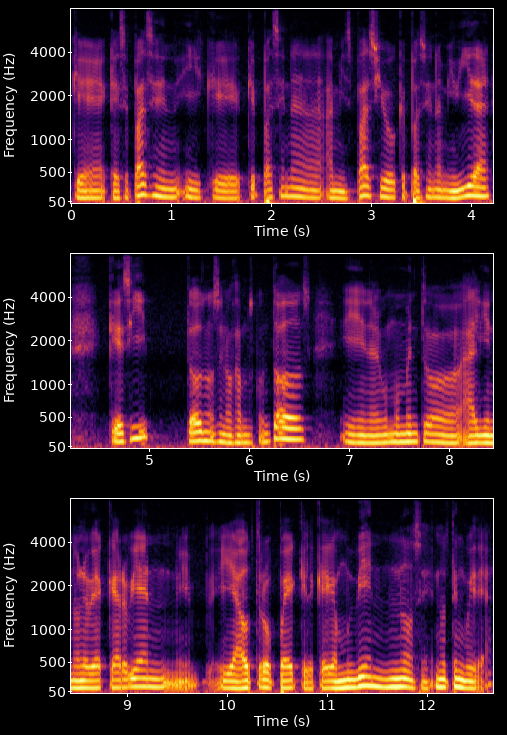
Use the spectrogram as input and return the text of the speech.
que, que se pasen y que, que pasen a, a mi espacio, que pasen a mi vida, que sí, todos nos enojamos con todos y en algún momento a alguien no le voy a caer bien y, a otro puede que le caiga muy bien, no sé, no tengo idea.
